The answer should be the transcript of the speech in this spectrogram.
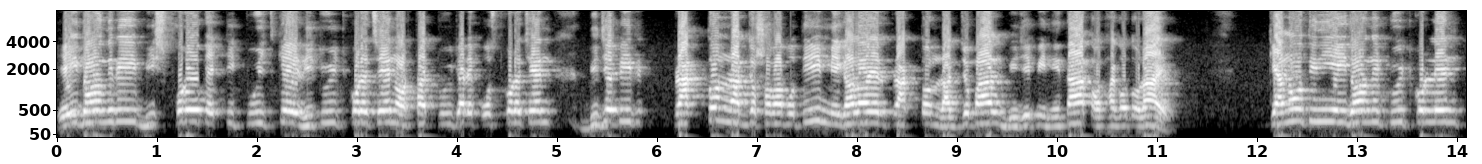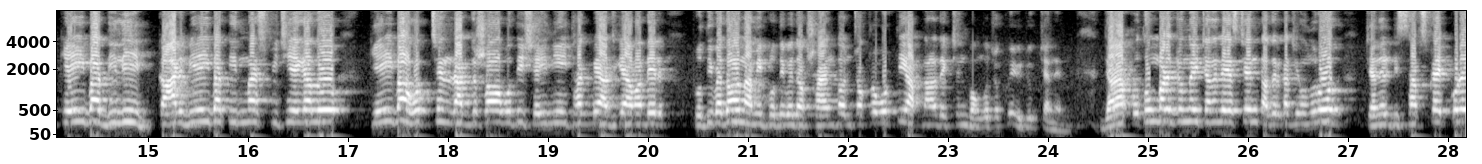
এই ধরনেরই বিস্ফোরক একটি টুইটকে রিটুইট করেছেন, অর্থাৎ টুইটারে পোস্ট করেছেন বিজেপির প্রাক্তন রাজ্য সভাপতি, মেঘালয়ের প্রাক্তন রাজ্যপাল, বিজেপি নেতা তথাগত রায়। কেন তিনি এই ধরনের টুইট করলেন? কেই বা দিলীপ? কার বিয়েই বা তিন মাস পিছিয়ে গেল? কেই বা হচ্ছেন রাজ্য সভাপতি? সেই নিয়েই থাকবে আজকে আমাদের প্রতিবেদন, আমি প্রতিবেদক সায়ন্তন চক্রবর্তী, আপনারা দেখছেন বঙ্গচক্র ইউটিউব চ্যানেল। যারা প্রথমবারের জন্য এই চ্যানেলে এসেছেন, তাদের কাছে অনুরোধ, চ্যানেলটি সাবস্ক্রাইব করে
